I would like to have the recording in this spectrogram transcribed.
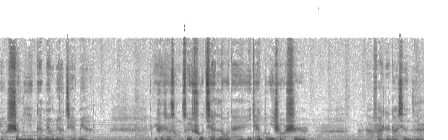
用声音跟喵喵见面。于是就从最初简陋的一天读一首诗，它发展到现在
